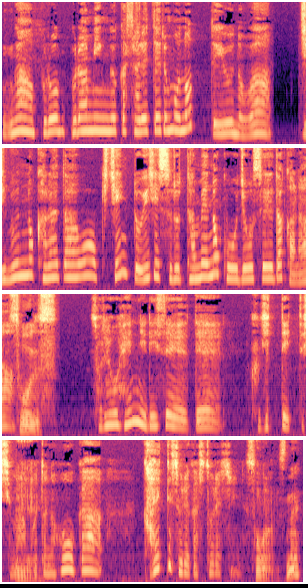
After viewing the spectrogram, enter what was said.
がプログラミング化されてるものっていうのは、自分の体をきちんと維持するための向上性だから、そうです。それを変に理性で区切っていってしまうことの方が、かえってそれがストレスになる。そうなんですね。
